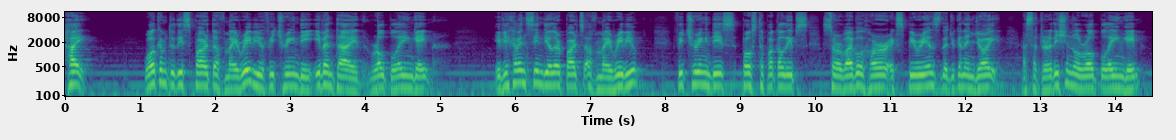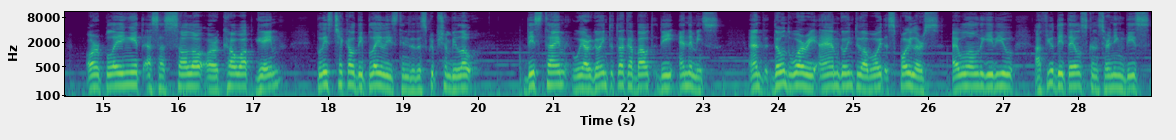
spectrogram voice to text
Hi! Welcome to this part of my review featuring the Eventide role-playing game. If you haven't seen the other parts of my review, featuring this post-apocalypse survival horror experience that you can enjoy as a traditional role-playing game, or playing it as a solo or co-op game, please check out the playlist in the description below. This time we are going to talk about the enemies, and don't worry, I am going to avoid spoilers. I will only give you a few details concerning these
